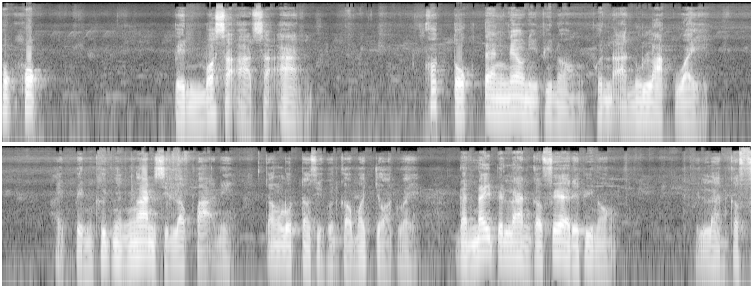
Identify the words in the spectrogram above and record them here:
หกหกเป็นบ่สะอาดสะอาดเขาตกแต่งแนวนี่พี่น้อง เพิ่นอนุรักษ์ไว้ให้เป็นขึ้นอย่างงานศิลปะนี่จังรถจังสิเพิ่นก็เอามาจอดไว้ด้านในเป็นร้านกาแฟเด้พี่น้องเป็นร้านกาแฟ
